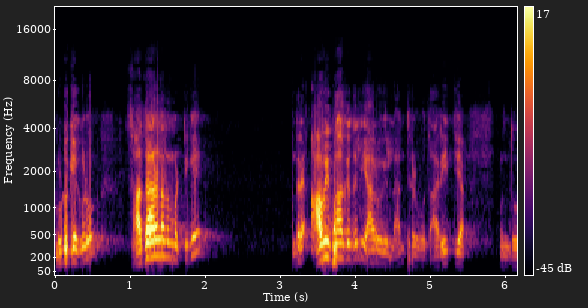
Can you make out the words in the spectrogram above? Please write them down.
ಕೊಡುಗೆಗಳು ಸಾಧಾರಣದ ಮಟ್ಟಿಗೆ ಅಂದರೆ ಆ ವಿಭಾಗದಲ್ಲಿ ಯಾರೂ ಇಲ್ಲ ಅಂತ ಹೇಳ್ಬೋದು. ಆ ರೀತಿಯ ಒಂದು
